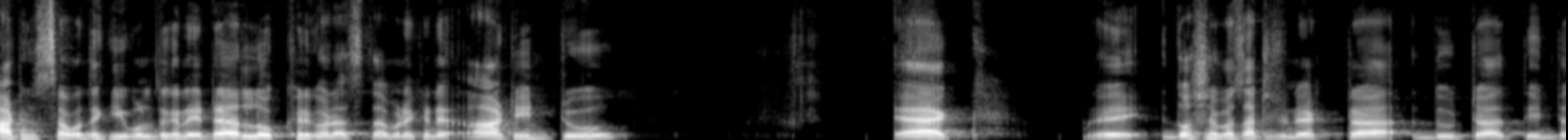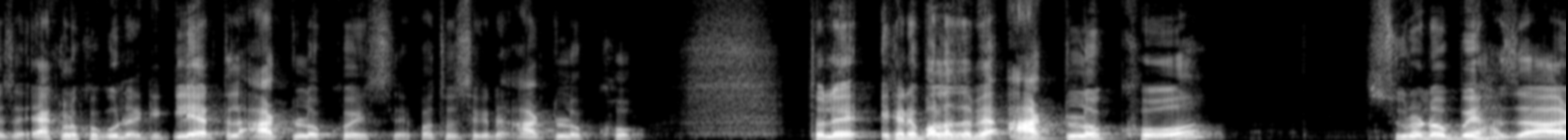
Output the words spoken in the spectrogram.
আট হচ্ছে আমাদের কি বলতে এখানে? এটা লক্ষের ঘর আছে। তার মানে এখানে আট ইন্টু এক এই দশের পাঁচ আঠাশ একটা দুটা তিনটা এক লক্ষ গুণ আর কি। ক্লিয়ার তাহলে আট লক্ষ হয়েছে। কত হচ্ছে এখানে? আট লক্ষ। তাহলে এখানে বলা যাবে আট লক্ষ চুরানব্বই হাজার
